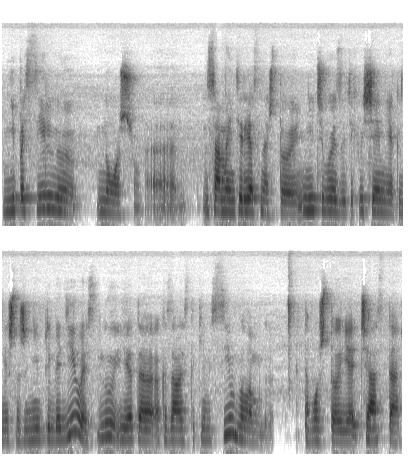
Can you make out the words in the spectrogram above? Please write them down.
непосильную ношу. Э, самое интересное, что ничего из этих вещей мне, конечно же, не пригодилось. Ну и это оказалось таким символом того, что я часто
